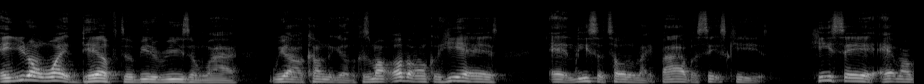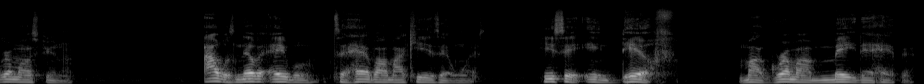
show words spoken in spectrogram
and you don't want death to be the reason why we all come together. Because my other uncle, he has at least a total of like five or six kids. He said at my grandma's funeral, I was never able to have all my kids at once. He said in death, my grandma made that happen.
